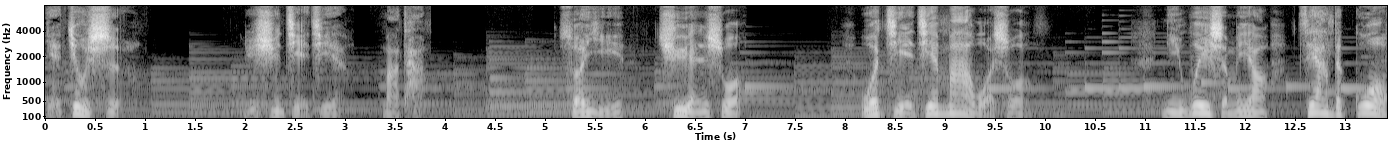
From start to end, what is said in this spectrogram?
也就是女婿姐姐骂他，所以屈原说。我姐姐骂我说：“你为什么要这样的过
